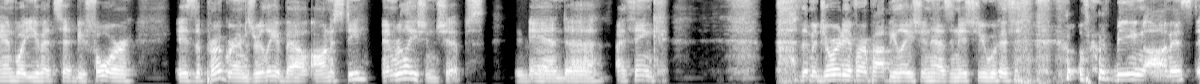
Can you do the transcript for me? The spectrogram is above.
and what you had said before, is the program is really about honesty and relationships. And uh, I think the majority of our population has an issue with, with being honest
